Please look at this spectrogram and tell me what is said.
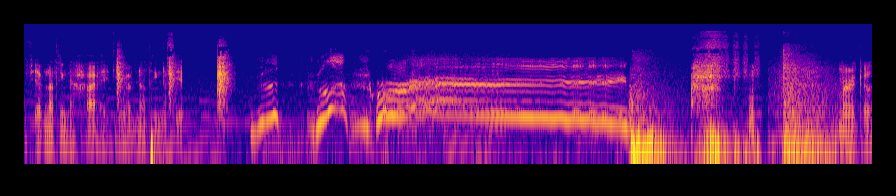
If you have nothing to hide, you have nothing to fear. America.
